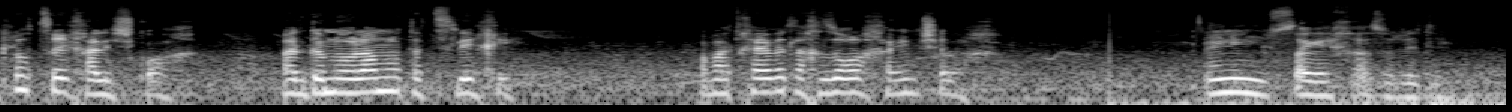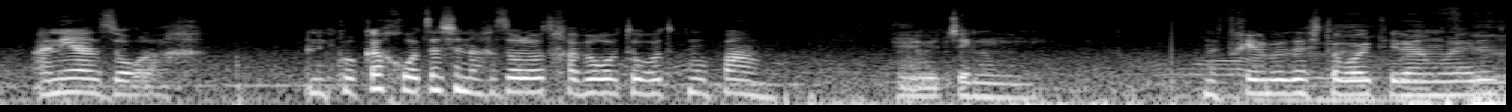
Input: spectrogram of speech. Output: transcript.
את לא צריכה לשכוח, ואת גם לעולם לא תצליחי. אבל את חייבת לחזור לחיים שלך. אין לי מושג איך לעשות את זה. אני אעזור לך. אני כל כך רוצה שנחזור להיות חברות טובות כמו פעם. האמת שגם אני. נתחיל בזה שתבוא איתי ליום הולדת.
